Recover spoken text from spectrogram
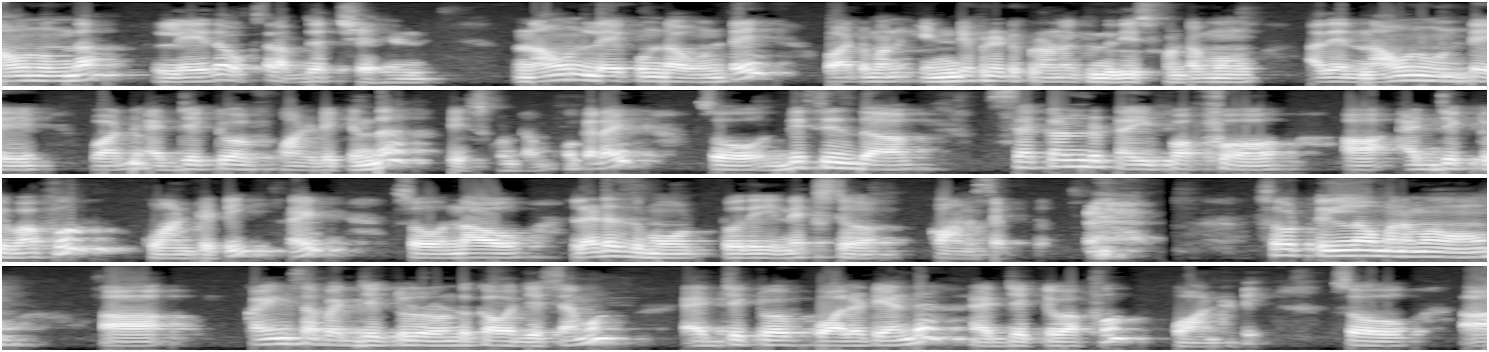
నౌన్ ఉందా లేదా ఒకసారి అబ్జర్వ్ చేయండి. నౌన్ లేకుండా ఉంటే వాటి మనం ఇండెఫినెట్ ప్రొనౌన్ కింద తీసుకుంటాము. అదే నౌన్ ఉంటే వాటిని అడ్జెక్టివ్ ఆఫ్ క్వాంటిటీ కింద తీసుకుంటాం okay right so this is the second type of adjective of quantity right so now let us move to the next concept so till now మనము కైండ్స్ ఆఫ్ అడ్జెక్టివ్ రెండు కవర్ చేసాము adjective of quality and adjective of quantity so ఆ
